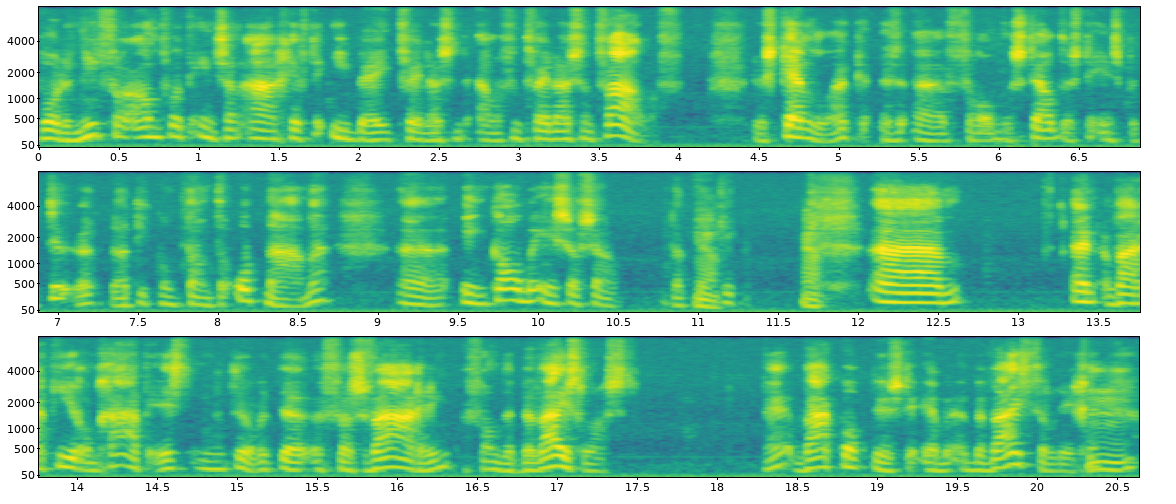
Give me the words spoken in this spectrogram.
worden niet verantwoord in zijn aangifte IB 2011 en 2012. Dus kennelijk veronderstelt dus de inspecteur dat die contante opname inkomen is of zo. Dat denk ja. ik. Ja. Um, en waar het hier om gaat is natuurlijk de verzwaring van de bewijslast. Hè, waar komt dus de bewijs te liggen mm.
